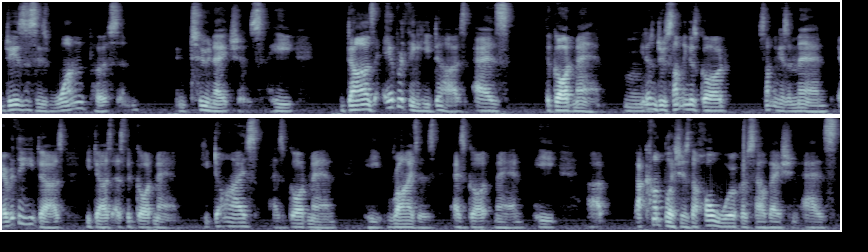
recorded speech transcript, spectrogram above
Jesus is one person in two natures. He does everything he does as the God man. Mm. He doesn't do something as God, something as a man. Everything he does, he does as the God man. He dies as God man. He rises as God man. He uh, accomplishes the whole work of salvation as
